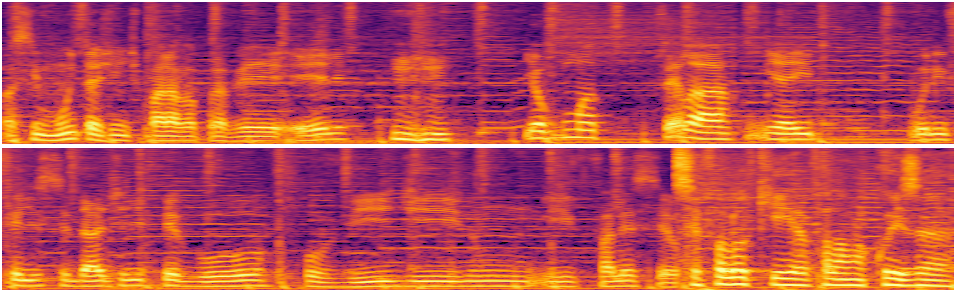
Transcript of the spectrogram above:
Assim, muita gente parava pra ver ele. Uhum. E alguma, sei lá, e aí, por infelicidade, ele pegou Covid e, não, e faleceu. Você falou que ia falar uma coisa.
